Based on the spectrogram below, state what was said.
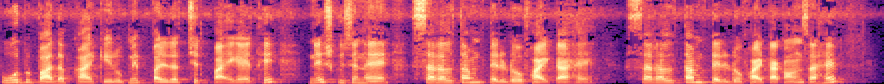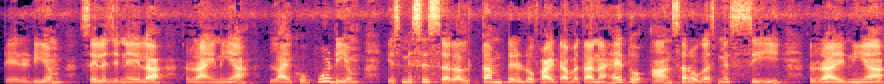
पूर्व पादप काय के रूप में परिरक्षित पाए गए थे। नेक्स्ट क्वेश्चन है, सरलतम टेरिडोफाइटा है। सरलतम टेरिडोफाइटा कौन सा है? Pteridium, Selaginella, Rhynia, Lycopodium. इसमें से सरलतम टेरिडोफाइटा बताना है तो आंसर होगा इसमें सी, राइनिया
